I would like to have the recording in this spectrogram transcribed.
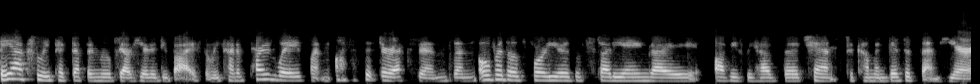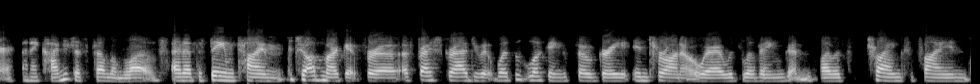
they actually picked up and moved out here to Dubai. So we kind of parted ways, went in opposite directions. And over those four years of studying, I obviously had the chance to come and visit them here. And I kind of just fell in love. And at the same time, the job market for a, a fresh graduate wasn't looking so great in Toronto, where I was living. And I was trying to find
